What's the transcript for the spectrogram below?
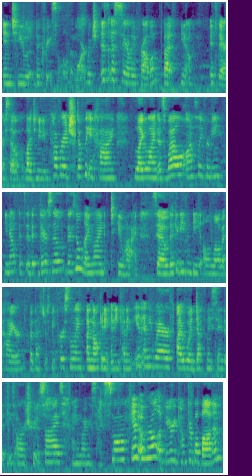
into the crease a little bit more, which isn't necessarily a problem, but you know, it's there. So light to medium coverage, definitely a high leg line as well. Honestly, for me, you know, it's there's no there's no leg line too high. So they could even be a little bit higher, but that's just me personally. I'm not getting any cutting in anywhere. I would definitely say that these are true to size. I am wearing a size small and overall a very comfortable bottom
